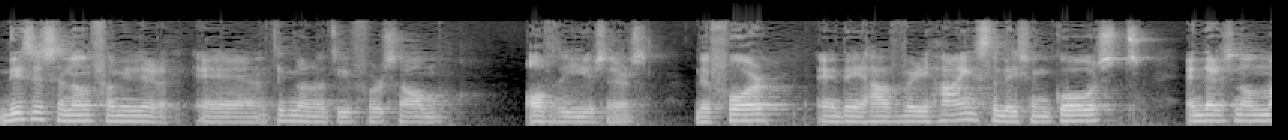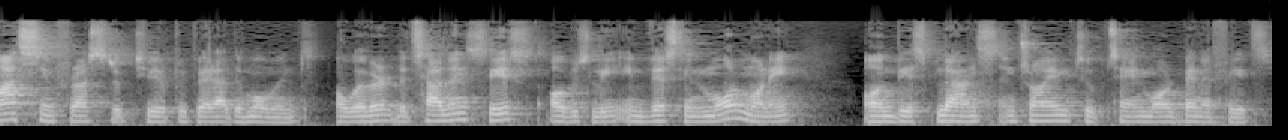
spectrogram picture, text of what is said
this is an unfamiliar uh, technology for some of the users. Therefore, uh, they have very high installation costs and there is not much infrastructure prepared at the moment. However, the challenge is obviously investing more money on these plants and trying to obtain more benefits.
